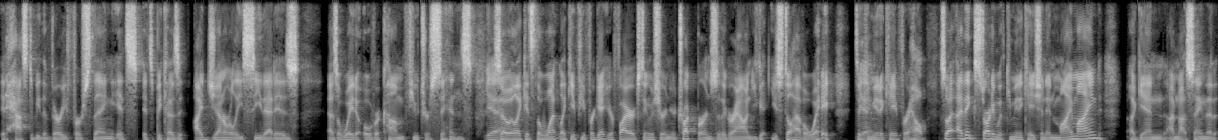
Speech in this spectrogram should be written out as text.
it has to be the very first thing. It's it's because I generally see that as as a way to overcome future sins. Yeah. So like it's the one like if you forget your fire extinguisher and your truck burns to the ground, you get you still have a way to Yeah. communicate for help. So I, I think starting with communication in my mind, again, I'm not saying that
